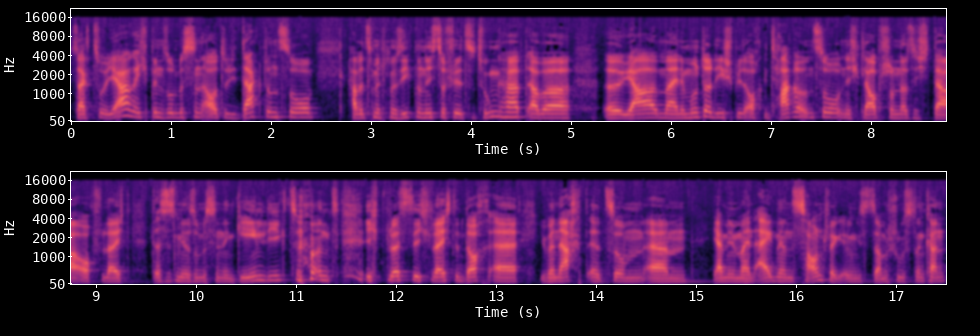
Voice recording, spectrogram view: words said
sagt so, ja, ich bin so ein bisschen Autodidakt und so, habe jetzt mit Musik noch nicht so viel zu tun gehabt, aber äh, ja, meine Mutter, die spielt auch Gitarre und so und ich glaube schon, dass ich da auch vielleicht, dass es mir so ein bisschen in Gen liegt und ich plötzlich vielleicht dann doch äh, über Nacht äh, zum ähm, ja, mir meinen eigenen Soundtrack irgendwie zusammenschustern kann.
